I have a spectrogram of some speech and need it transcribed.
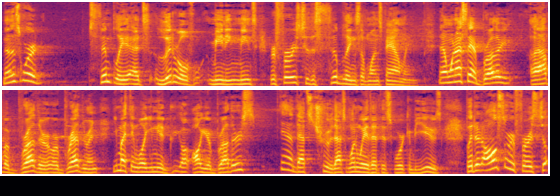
Now, this word simply, its literal meaning means refers to the siblings of one's family. Now, when I say a brother, I have a brother or brethren, you might think, well, you mean all your brothers? Yeah, that's true. That's one way that this word can be used. But it also refers to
